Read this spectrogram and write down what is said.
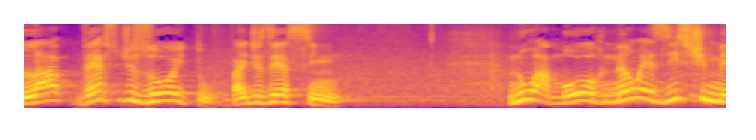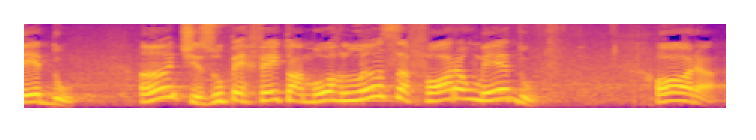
lá, verso 18, vai dizer assim: No amor não existe medo, antes o perfeito amor lança fora o medo. Ora,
